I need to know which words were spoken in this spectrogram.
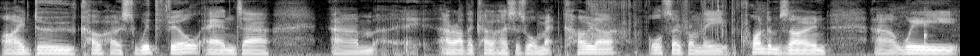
I do co-host with Phil and uh, um, our other co-host as well, Matt Kona, also from the, the Quantum Zone. Uh, we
